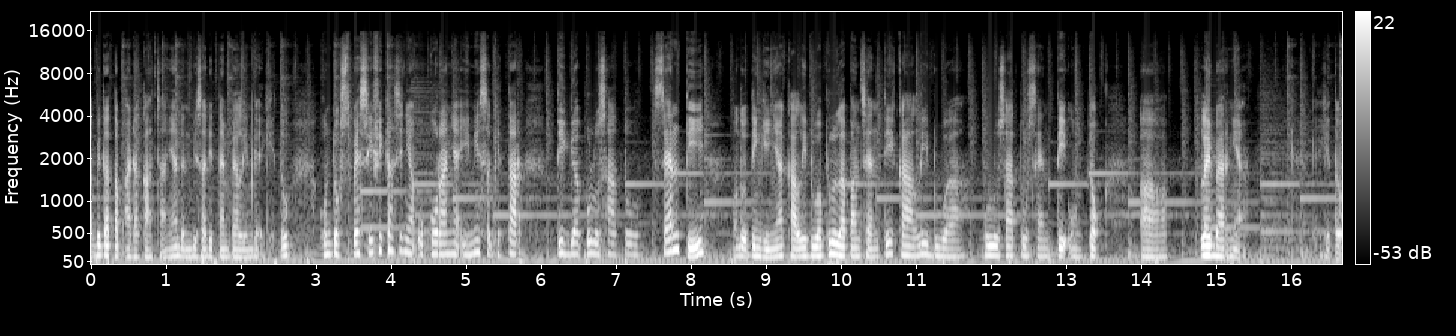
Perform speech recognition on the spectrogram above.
Tapi tetap ada kacanya dan bisa ditempelin kayak gitu. Untuk spesifikasinya ukurannya ini sekitar 31 cm untuk tingginya kali 28 cm kali 21 cm untuk uh, lebarnya. Kayak gitu.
